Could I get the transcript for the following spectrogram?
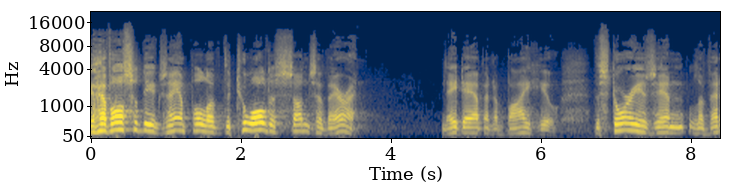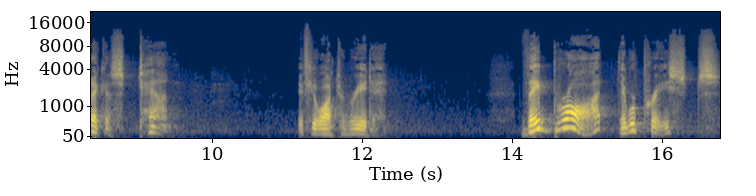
You have also the example of the two oldest sons of Aaron, Nadab and Abihu. The story is in Leviticus 10, if you want to read it. They brought, they were priests,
